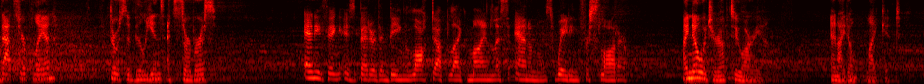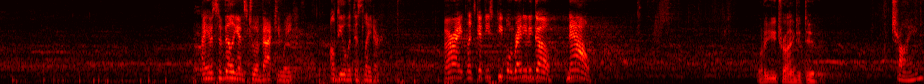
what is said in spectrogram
That's your plan? Throw civilians at Cerberus? Anything is better than being locked up like mindless animals waiting for slaughter. I know what you're up to, Aria. And I don't like it. I have civilians to evacuate. I'll deal with this later. All right, let's get these people ready to go. Now! What are you trying to do? Trying?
